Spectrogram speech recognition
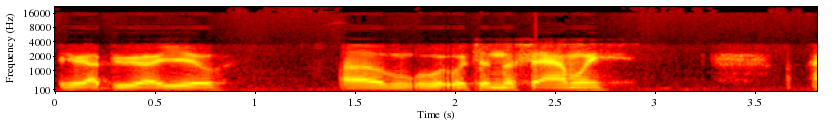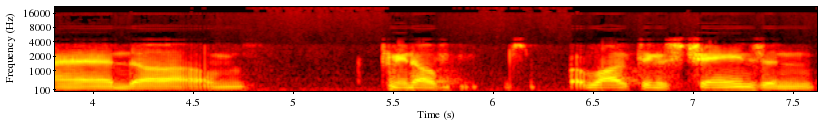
here at BYU uh, within the family, and um, you know, a lot of things change, and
